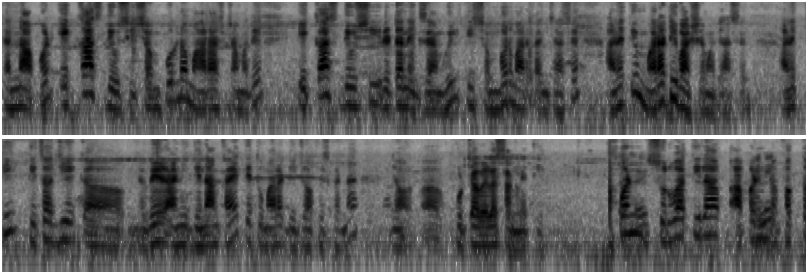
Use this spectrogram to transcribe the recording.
त्यांना आपण एकाच दिवशी संपूर्ण महाराष्ट्रामध्ये एकाच दिवशी रिटर्न एक्झाम होईल ती शंभर मार्कांची असेल आणि ती मराठी भाषेमध्ये असेल. आणि ती तिचं जी एक वेळ आणि दिनांक आहे ते तुम्हाला डी जी ऑफिसकडनं पुढच्या वेळेला सांगण्यात येईल. आपण सुरुवातीला आपण फक्त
